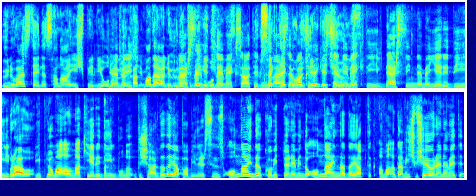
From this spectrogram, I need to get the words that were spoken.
Üniversiteyle sanayi işbirliği olunca Cem Beyciğim, katma değerli üretime geçiyoruz. Bu demek zaten. Yüksek üniversite bakın geçiyoruz. demek değil, ders dinleme yeri değil. Bravo. Diploma almak yeri değil. Bunu dışarıda da yapabilirsiniz. Online'da Covid döneminde online'da da yaptık ama adam hiçbir şey öğrenemedi.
